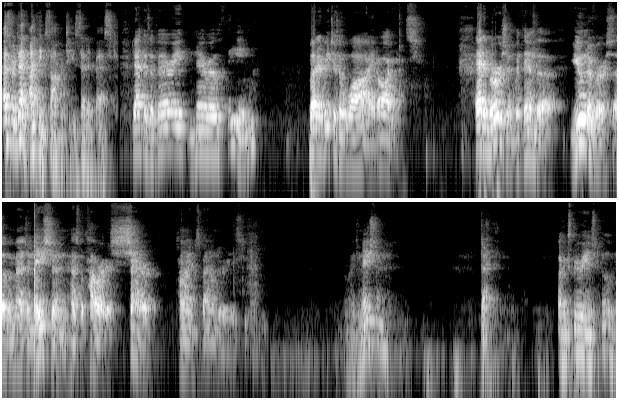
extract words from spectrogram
As for death, I think Socrates said it best. Death is a very narrow theme, but it reaches a wide audience. And immersion within the universe of imagination has the power to shatter time's boundaries. Imagination, death. I've experienced both.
